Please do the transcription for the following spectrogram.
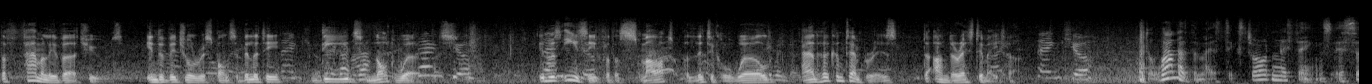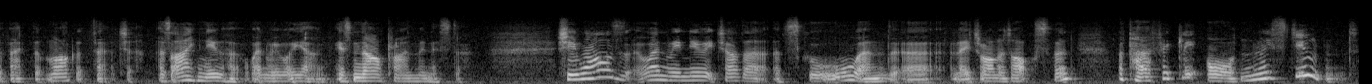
the family virtues, individual responsibility, deeds, not words. It was easy for the smart political world and her contemporaries to underestimate her. Thank you. One of the most extraordinary things is the fact that Margaret Thatcher, as I knew her when we were young, is now Prime Minister. She was, when we knew each other at school and uh, later on at Oxford, a perfectly ordinary student.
